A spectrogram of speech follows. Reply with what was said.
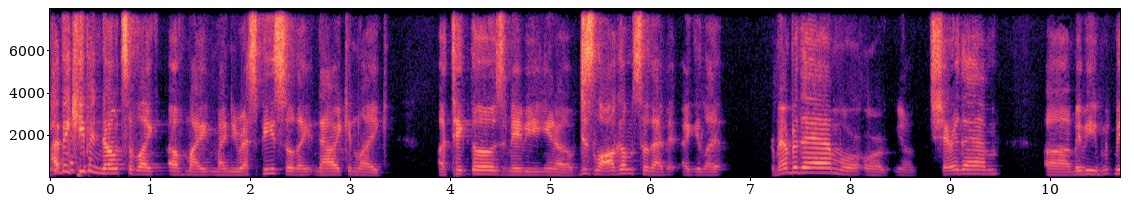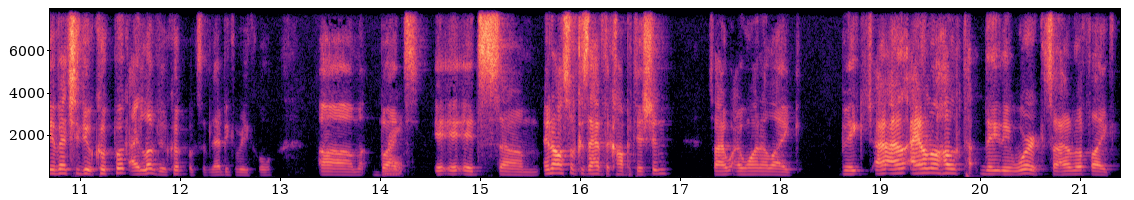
I've been keeping notes of like of my my new recipes, so like now I can like uh, take those and maybe you know just log them so that I can like remember them or or you know share them. Uh, maybe maybe eventually do a cookbook. I love doing cookbooks, so that'd be pretty cool. Um, but Right. it, it, it's um, and also because I have the competition, so I, I want to like make. I, I- I don't know how t- they, they work, so I don't know if like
